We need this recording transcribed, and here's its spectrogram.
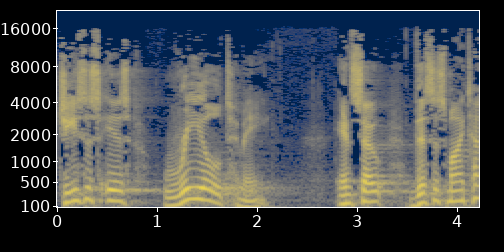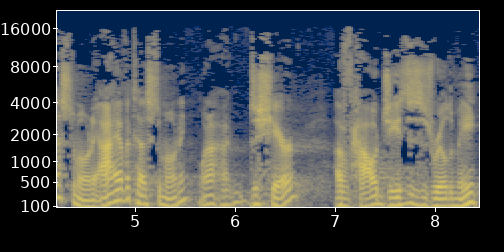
Jesus is real to me. And so, this is my testimony. I have a testimony to share of how Jesus is real to me.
